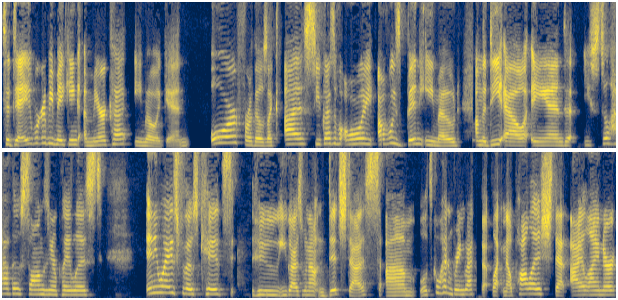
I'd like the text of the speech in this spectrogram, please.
Today, we're going to be making America emo again. Or for those like us, you guys have already always been emoed on the DL and you still have those songs in your playlist. Anyways, for those kids who you guys went out and ditched us, um, let's go ahead and bring back that black nail polish, that eyeliner,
